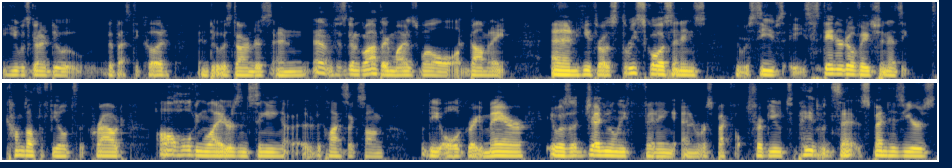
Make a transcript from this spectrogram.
he was going to do the best he could and do his darndest. And eh, if he's going to go out there, he might as well dominate. And he throws three scoreless innings. He receives a standard ovation as he comes off the field to the crowd all holding lighters and singing uh, the classic song the old gray mare. It was a genuinely fitting and respectful tribute. Paige would spend his years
